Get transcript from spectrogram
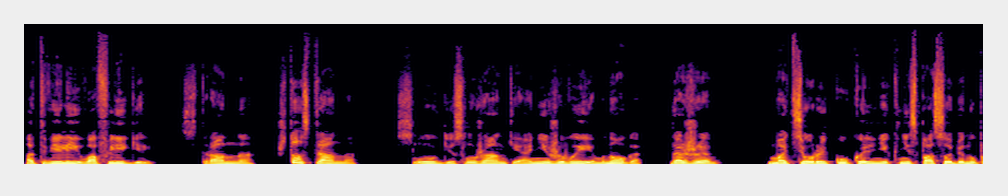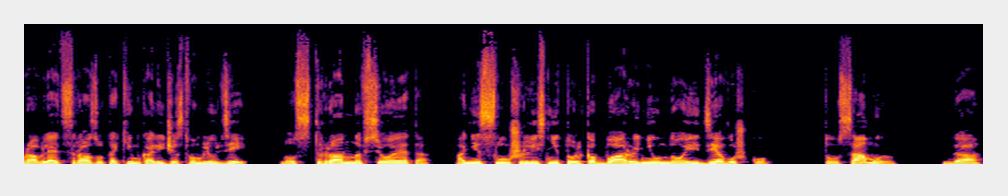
отвели во флигель. Странно. Что странно? Слуги, служанки, они живые, много. Даже матерый кукольник не способен управлять сразу таким количеством людей. Но странно все это. Они слушались не только барыню, но и девушку. Ту самую? Да,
